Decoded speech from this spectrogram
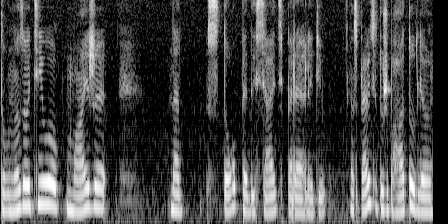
то воно залетіло майже на 150 переглядів. Насправді це дуже багато для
